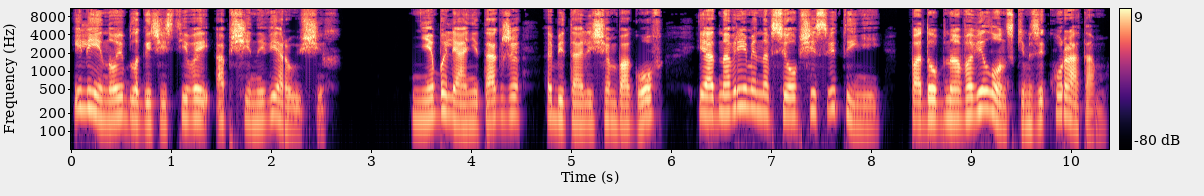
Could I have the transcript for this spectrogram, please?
или иной благочестивой общины верующих. Не были они также обиталищем богов и одновременно всеобщей святыней, подобно вавилонским зиккуратам.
